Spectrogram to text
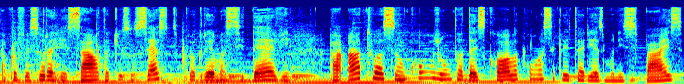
A professora ressalta que o sucesso do programa se deve à atuação conjunta da escola com as secretarias municipais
